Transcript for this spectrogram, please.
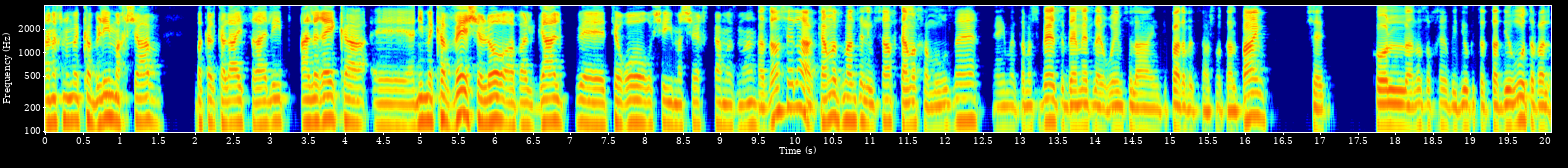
אנחנו מקבלים עכשיו בכלכלה הישראלית על רקע, אני מקווה שלא, אבל גל טרור שיימשך כמה זמן? אז זו השאלה, כמה זמן זה נמשך, כמה חמור זה, אם אתה משווה את זה באמת לאירועים של האינתיפאדה בתחילת שנות האלפיים, שכל, אני לא זוכר בדיוק את התדירות, אבל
